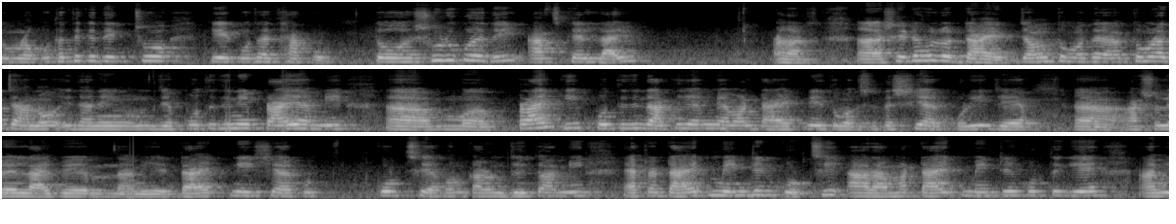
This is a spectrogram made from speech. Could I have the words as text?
তোমরা কোথা থেকে দেখছ, কে কোথায় থাকো। তো শুরু করে দিই আজকের লাইভ আর সেটা হলো ডায়েট যেমন তোমাদের, তোমরা জানো ইদানিং যে প্রতিদিনই প্রায় আমি প্রায় কি প্রতিদিন রাতেই আমি আমার ডায়েট নিয়ে তোমাদের সাথে শেয়ার করি যে আসলে লাইভে আমি ডায়েট নিয়ে শেয়ার করতে করছি এখন, কারণ যেহেতু আমি একটা ডায়েট মেনটেন করছি, আর আমার ডায়েট মেনটেন করতে গিয়ে আমি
